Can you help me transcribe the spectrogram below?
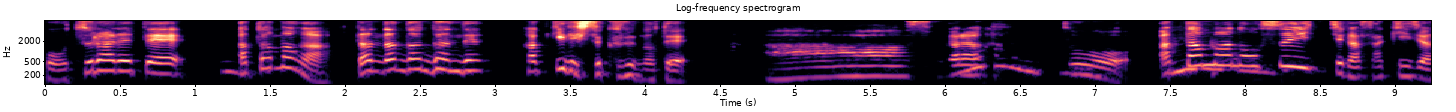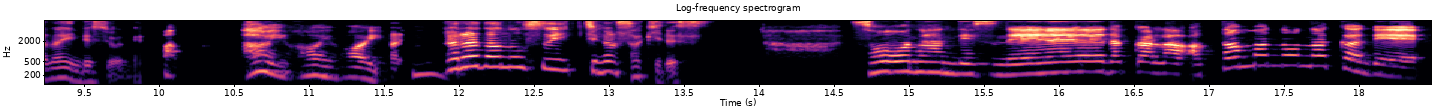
こう、つられて、うん頭がだんだんだんだんね、はっきりしてくるので、ああ、そうからそう、うん頭のスイッチが先じゃないんですよね。はい、はい、はい。うん体のスイッチが先です。そうなんですね。だから頭の中で、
